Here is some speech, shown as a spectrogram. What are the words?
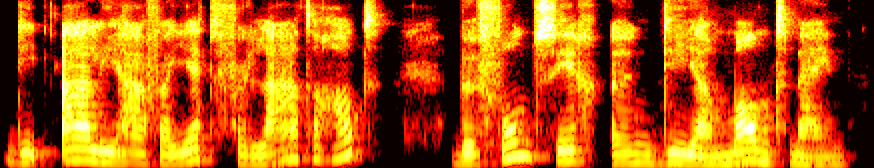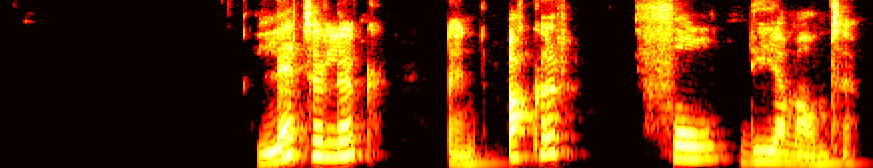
die Ali Havayet verlaten had, bevond zich een diamantmijn. Letterlijk een akker vol diamanten.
